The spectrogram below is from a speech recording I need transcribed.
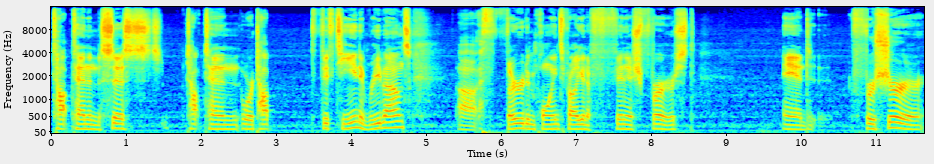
top 10 in assists, top 10 or top 15 in rebounds, uh, third in points, probably going to finish first. And for sure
